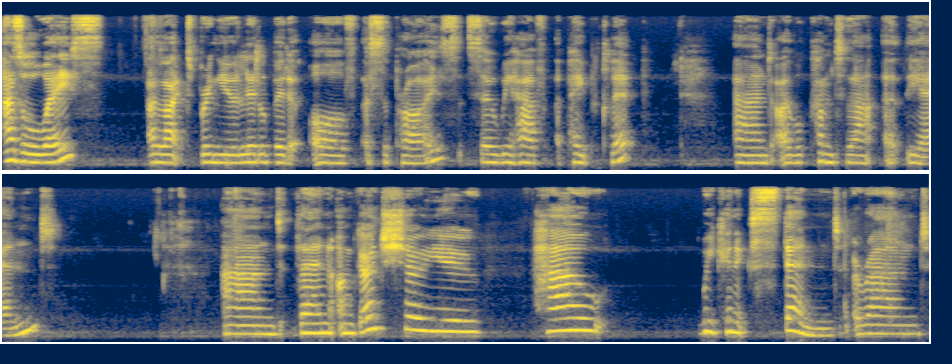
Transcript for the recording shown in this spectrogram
as always, I like to bring you a little bit of a surprise. So we have a paper clip and I will come to that at the end. And then I'm going to show you how we can extend around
